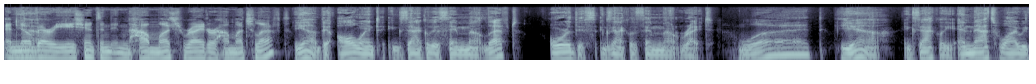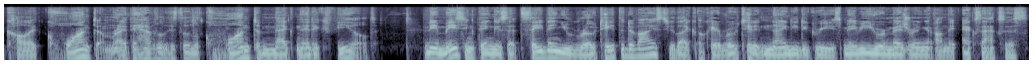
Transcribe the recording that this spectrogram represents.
And no variations in, in how much right or how much left? Yeah, they all went exactly the same amount left or this exactly the same amount right. What? Yeah, exactly. And that's why we call it quantum, right? They have this little quantum magnetic field. And the amazing thing is that, say, then you rotate the device, you're like, okay, rotate it 90 degrees. Maybe you were measuring it on the x axis.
